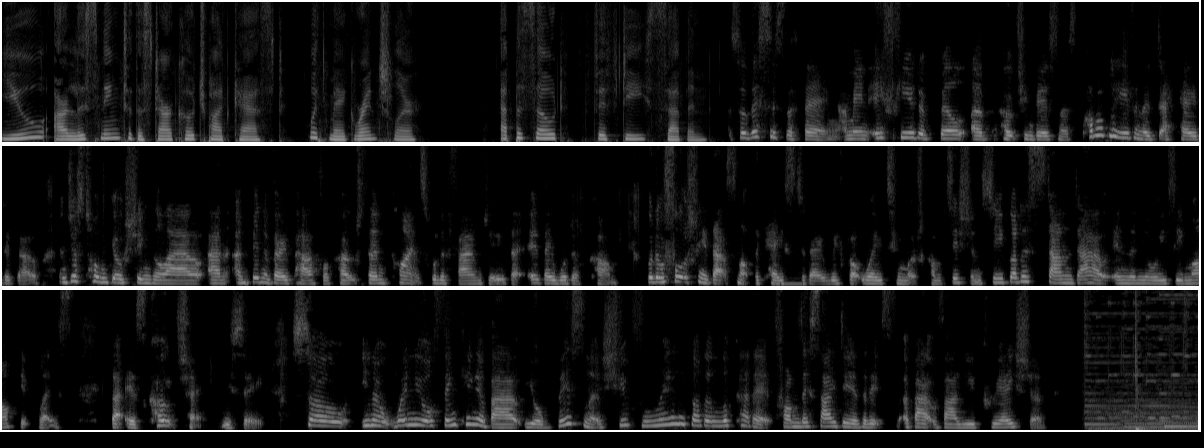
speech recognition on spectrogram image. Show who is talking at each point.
Speaker 1: You are listening to the Star Coach Podcast with Meg Rentschler, episode 57
Speaker 2: so this is the thing. I mean, if you'd have built a coaching business probably even a decade ago and just hung your shingle out and, and been a very powerful coach, then clients would have found you that they would have come. But unfortunately, that's not the case today. We've got way too much competition. So you've got to stand out in the noisy marketplace that is coaching, you see. So, you know, when you're thinking about your business, you've really got to look at it from this idea that it's about value creation.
